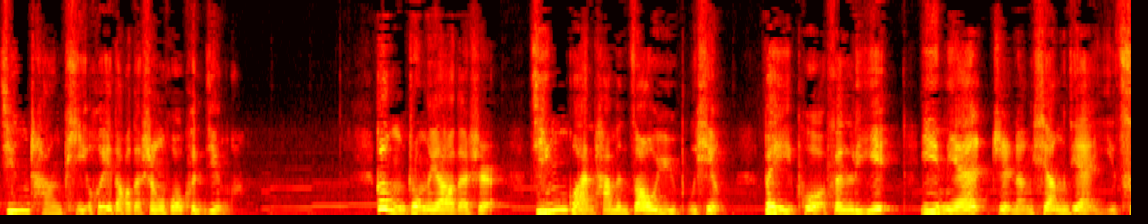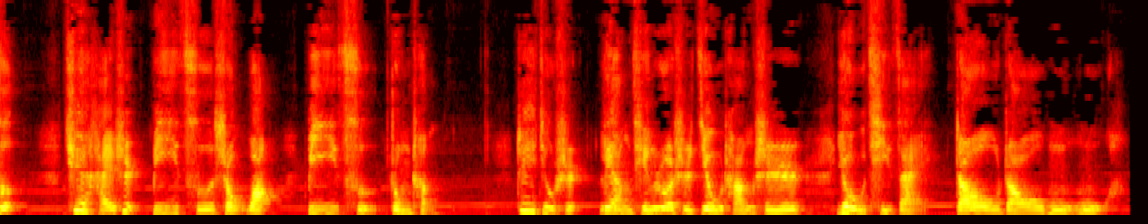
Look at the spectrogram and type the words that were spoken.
经常体会到的生活困境吗？更重要的是，尽管他们遭遇不幸，被迫分离，一年只能相见一次，却还是彼此守望，彼此忠诚。这就是两情若是久长时，又岂在朝朝暮暮啊！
